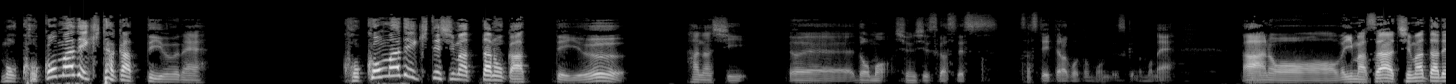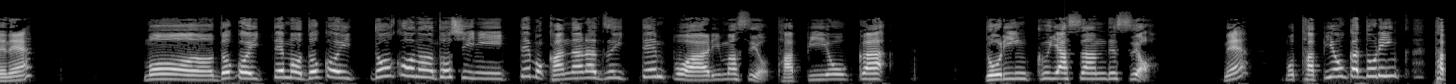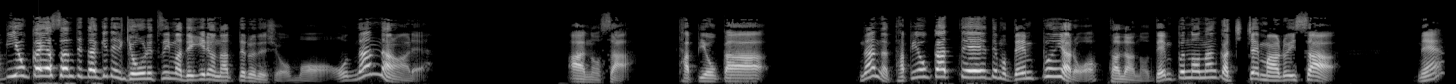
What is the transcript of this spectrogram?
もうここまで来たかっていうね。ここまで来てしまったのかっていう話。えー、どうも、シュンシスカスです。させていただこうと思うんですけどもね。あのー、今さ、巷でね、もう、どこ行っても、どこい、どこの都市に行っても必ず1店舗ありますよ。タピオカ、ドリンク屋さんですよ。ね？もうタピオカドリンク、タピオカ屋さんってだけで行列今できるようになってるでしょもう、なんなのあれ。あのさ、タピオカ、なんだ、タピオカって、でも、でんぷんやろ？ただの。でんぷんのなんかちっちゃい丸いさ、ね？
